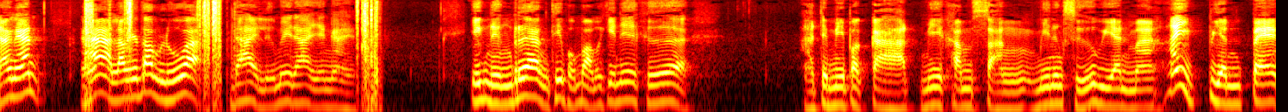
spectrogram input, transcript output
ดังนั้นเราจะต้องรู้ว่าได้หรือไม่ได้ยังไง อีกหนึ่งเรื่องที่ผมบอกเมื่อกี้นี่คือ อาจจะมีประกาศ มีคำสั่ง มีหนังสือเวียนมาให้เปลี่ยนแปลง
